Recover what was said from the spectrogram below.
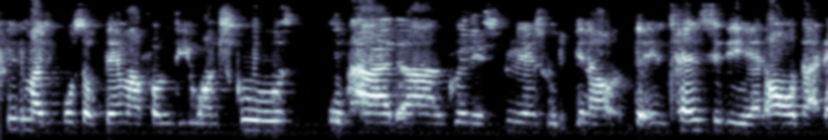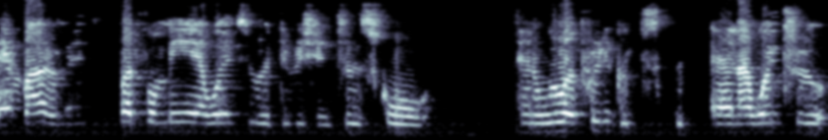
pretty much most of them are from D1 schools who've had a great experience with you know the intensity and all that environment. But for me, I went to a Division two school, and we were pretty good. And I went through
